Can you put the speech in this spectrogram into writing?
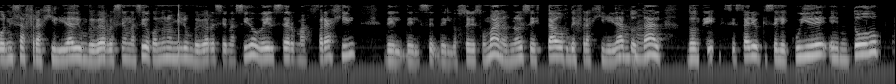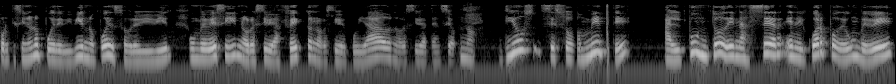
con esa fragilidad de un bebé recién nacido. Cuando uno mira un bebé recién nacido, ve el ser más frágil del, de los seres humanos, ¿no? Ese estado de fragilidad total, donde es necesario que se le cuide en todo, porque si no, no puede vivir, no puede sobrevivir. Un bebé sí no recibe afecto, no recibe cuidado, no recibe atención. No. Dios se somete al punto de nacer en el cuerpo de un bebé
